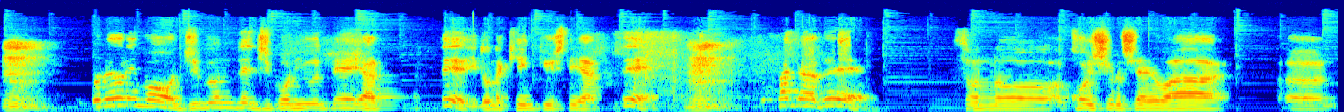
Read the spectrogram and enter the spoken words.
うん。それよりも自分で自己流でやって、いろんな研究してやって、うん。中で、その、今週の試合は、うん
